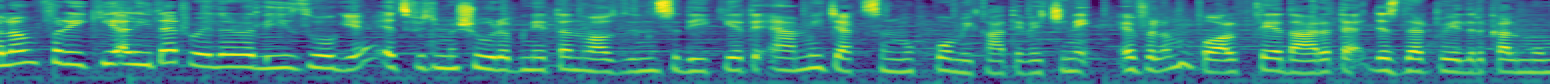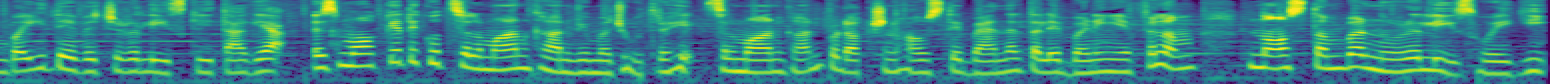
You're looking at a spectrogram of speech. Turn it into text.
ਫਿਲਮ ਫਰੀਕੀ ਅਲੀ ਦਾ ਟ੍ਰੇਲਰ ਰਿਲੀਜ਼ ਹੋ ਗਿਆ। ਇਸ ਵਿੱਚ ਮਸ਼ਹੂਰ ਅਭਿਨੇਤਾ ਨਵਾਜ਼ੁਦੀਨ ਸਦੀਕੀ ਅਤੇ ਐਮੀ ਜੈਕਸਨ ਮੁੱਖ ਭੂਮਿਕਾ ਦੇ ਵਿੱਚ ਨੇ। ਇਹ ਫਿਲਮ ਗੋਲਫ ਤੇ ਆਧਾਰਿਤ ਹੈ, ਜਿਸ ਦਾ ਟ੍ਰੇਲਰ ਕੱਲ ਮੁੰਬਈ ਦੇ ਵਿੱਚ ਰਿਲੀਜ਼ ਕੀਤਾ ਗਿਆ। ਇਸ ਮੌਕੇ ਤੇ ਖੁਦ ਸਲਮਾਨ ਖਾਨ ਵੀ ਮੌਜੂਦ ਰਹੇ। ਸਲਮਾਨ ਖਾਨ ਪ੍ਰੋਡਕਸ਼ਨ ਹਾਊਸ ਦੇ ਬੈਨਰ ਤਲੇ ਬਣੀ ਇਹ ਫਿਲਮ 9 ਸਤੰਬਰ ਨੂੰ ਰਿਲੀਜ਼ ਹੋਏਗੀ।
